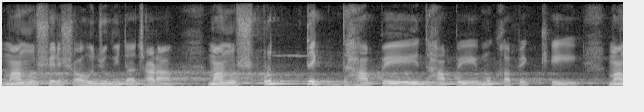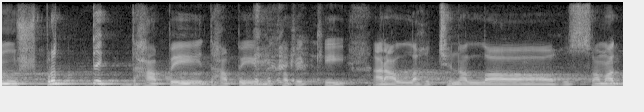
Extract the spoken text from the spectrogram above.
মানুষের সহযোগিতা ছাড়া, মানুষ প্রত্যেক ধাপে ধাপে মুখাপেক্ষী, মানুষ প্রত্যেক ধাপে ধাপে মুখাপেক্ষী, আর আল্লাহ হচ্ছেন আল্লাহ সমাদ,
